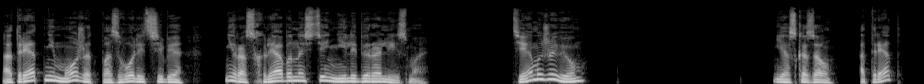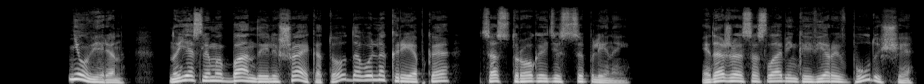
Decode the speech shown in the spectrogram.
Отряд не может позволить себе ни расхлябанности, ни либерализма. Тем и живем. Я сказал «отряд»? Не уверен, но если мы банда или шайка, то довольно крепкая, со строгой дисциплиной. И даже со слабенькой верой в будущее,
